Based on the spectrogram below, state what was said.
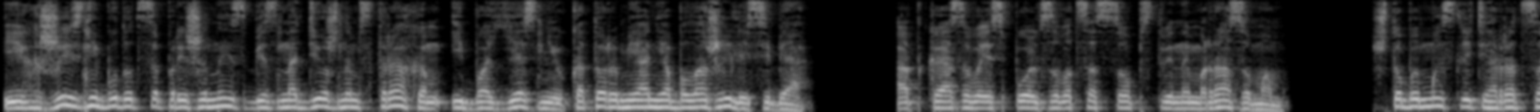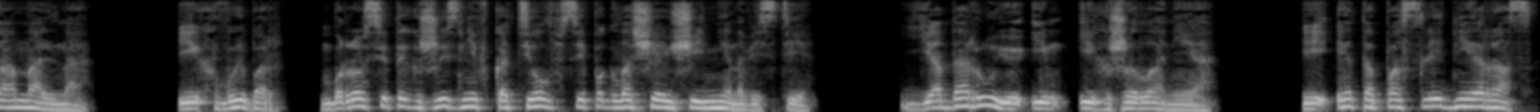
Их жизни будут сопряжены с безнадежным страхом и боязнью, которыми они обложили себя, отказываясь пользоваться собственным разумом, чтобы мыслить рационально. Их выбор бросит их жизни в котел всепоглощающей ненависти. Я дарую им их желания. И это последний раз,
